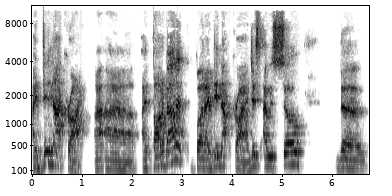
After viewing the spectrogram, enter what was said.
I did not cry. Uh, I thought about it, but I did not cry. I just I was so the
